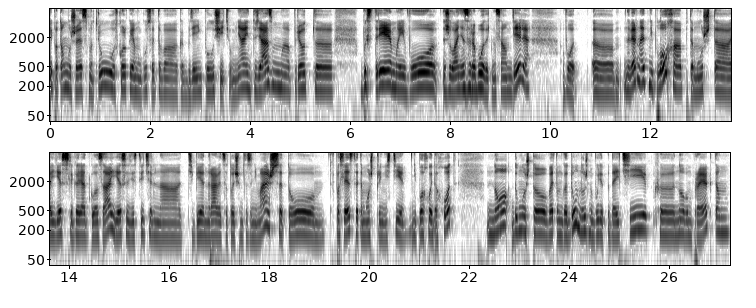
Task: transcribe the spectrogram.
и потом уже смотрю, сколько я могу с этого как бы денег получить. У меня энтузиазм прет э, быстрее моего желания заработать на самом деле. Вот. Эм, наверное, это неплохо, потому что если горят глаза, если действительно тебе нравится то, чем ты занимаешься, то впоследствии это может принести неплохой доход. Но думаю, что в этом году нужно будет подойти к новым проектам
